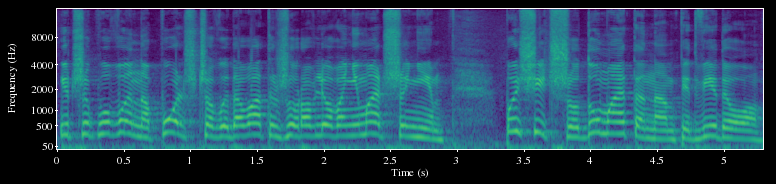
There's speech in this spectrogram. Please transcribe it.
І чи повинна Польща видавати Журавльова Німеччині? Пишіть, що думаєте нам під відео.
